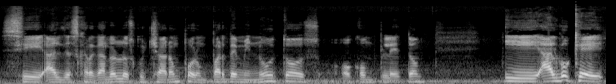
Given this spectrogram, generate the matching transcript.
si al descargarlo lo escucharon por un par de minutos o completo. Y algo que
